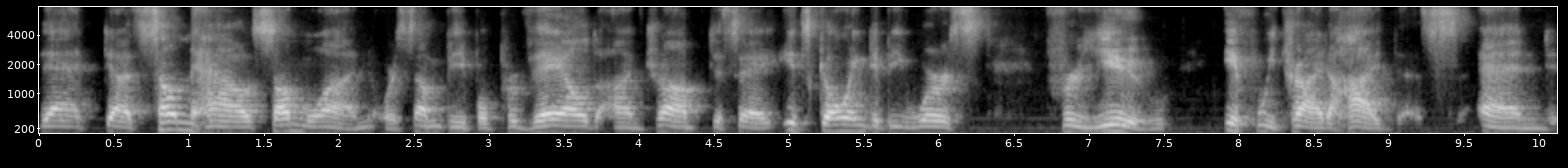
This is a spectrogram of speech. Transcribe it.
that uh, somehow someone or some people prevailed on Trump to say it's going to be worse for you if we try to hide this. And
